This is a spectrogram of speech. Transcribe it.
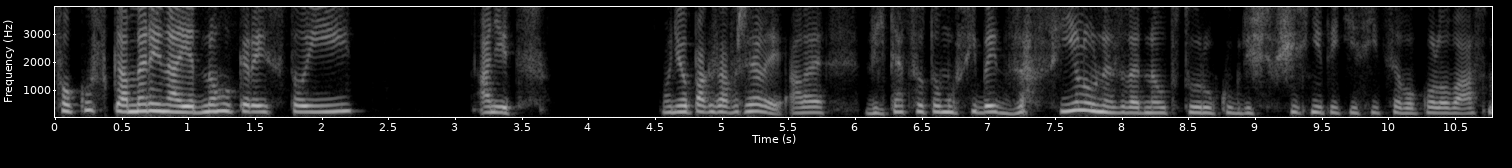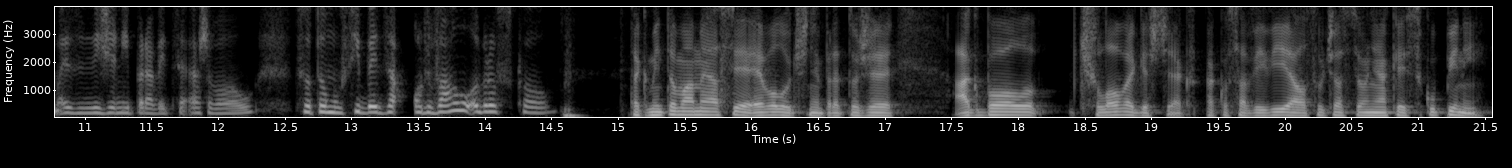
fokus kamery na jednoho, který stojí a nic. Oni ho pak zavřeli, ale víte, co to musí být za sílu nezvednout tu ruku, když všichni ty tisíce okolo vás mají zdvížený pravice a řvou? Co to musí být za odvahu obrovskou? Tak my to máme asi evolučně, protože ak bol človek ešte, ako sa vyvíjal súčasťou nejakej skupiny,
